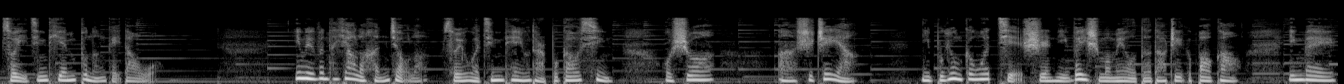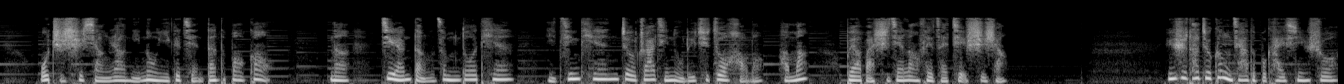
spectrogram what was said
所以今天不能给到我。因为问他要了很久了，所以我今天有点不高兴。我说：“啊，是这样，你不用跟我解释你为什么没有得到这个报告，因为我只是想让你弄一个简单的报告。那既然等了这么多天，你今天就抓紧努力去做好了，好吗？不要把时间浪费在解释上。”于是他就更加的不开心，说：“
